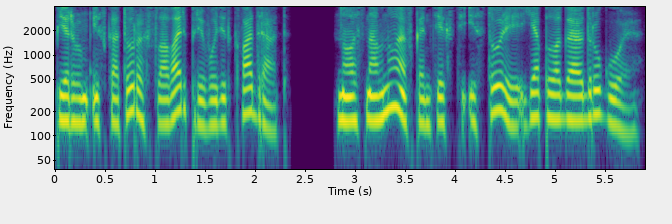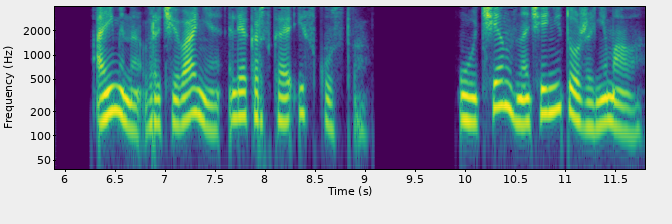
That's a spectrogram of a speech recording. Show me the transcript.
первым из которых словарь приводит квадрат. Но основное в контексте истории я полагаю другое, а именно врачевание, лекарское искусство. У Чен значений тоже немало,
